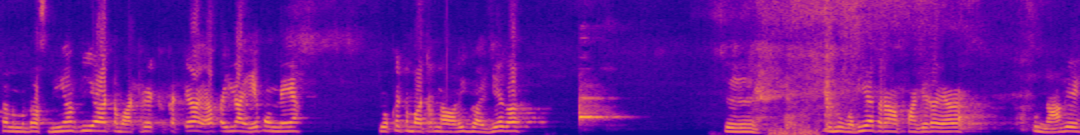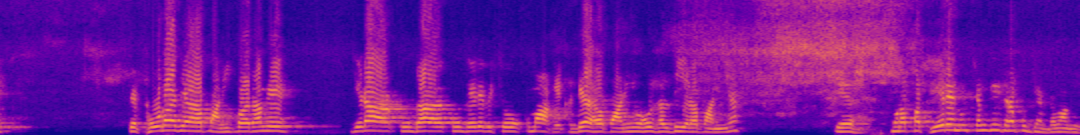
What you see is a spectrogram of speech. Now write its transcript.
ਤੁਹਾਨੂੰ ਮੈਂ ਦੱਸਦੀ ਆ ਕਿ ਆ ਟਮਾਟਰ ਇੱਕ ਕੱਟਿਆ ਹੋਇਆ, ਪਹਿਲਾਂ ਇਹ ਪਾਉਨੇ ਆ, ਕਿਉਂਕਿ ਟਮਾਟਰ ਨਾਲ ਹੀ ਗਲ ਜਾਏਗਾ ਤੇ ਇਹਨੂੰ ਵਧੀਆ ਤਰ੍ਹਾਂ ਆਪਾਂ ਜਿਹੜਾ ਆ, ਭੁੰਨਾਂਗੇ। ਤੇ ਥੋੜਾ ਜਿਹਾ ਪਾਣੀ ਪਾ ਦਾਂਗੇ। ਜਿਹੜਾ ਕੁੰਡਾ, ਕੁੰਡੇ ਦੇ ਵਿੱਚੋਂ ਘੁਮਾ ਕੇ ਕੱਢਿਆ ਹੋਇਆ ਪਾਣੀ, ਉਹ ਹਲਦੀ ਵਾਲਾ ਪਾਣੀ ਆ। ਤੇ ਹੁਣ ਆਪਾਂ ਫੇਰ ਇਹਨੂੰ ਚੰਗੀ ਤਰ੍ਹਾਂ ਭੁੱਜਣ ਦੇਵਾਂਗੇ।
